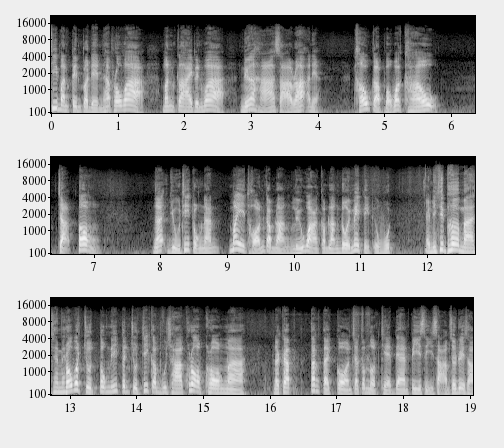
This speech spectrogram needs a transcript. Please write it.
ที่มันเป็นประเด็นฮะเพราะว่ามันกลายเป็นว่าเนื้อหาสาระเนี่ยเขากลับบอกว่าเขาจะต้องนะอยู่ที่ตรงนั้นไม่ถอนกำลังหรือวางกำลังโดยไม่ติดอาวุธ อันนี้ที่เพิ่มมาใช่ไหมเพราะว่าจุดตรงนี้เป็นจุดที่กัมพูชาครอบครองมานะครับตั้งแต่ก่อนจะกำหนดเขตแดนปี 43ซะด้วยซ้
